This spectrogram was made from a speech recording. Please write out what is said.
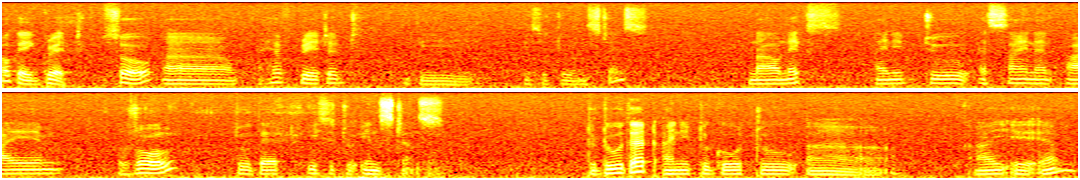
Okay great. So uh, I have created the EC2 instance. Now next I need to assign an IAM role to that EC2 instance. To do that I need to go to uh, IAM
